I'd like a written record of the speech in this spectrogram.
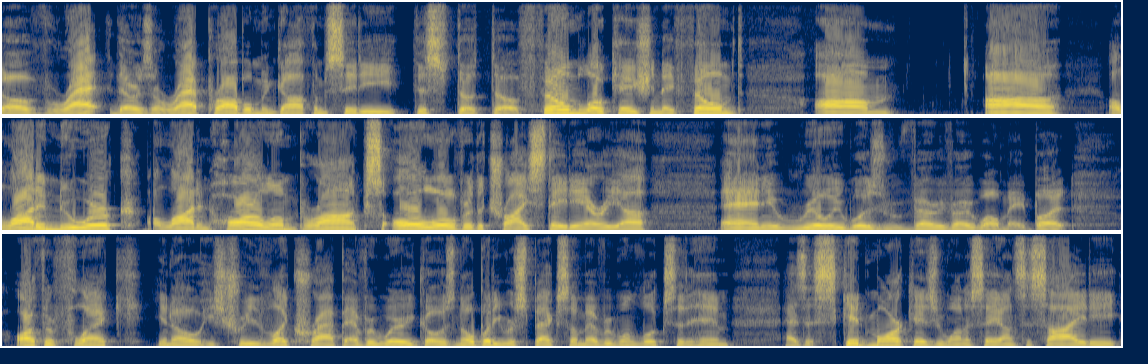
of rat. There's a rat problem in Gotham City. This the the film location they filmed. Um, uh, a lot in Newark, a lot in Harlem, Bronx, all over the tri-state area, and it really was very very well made. But Arthur Fleck, you know, he's treated like crap everywhere he goes. Nobody respects him. Everyone looks at him as a skid mark, as you want to say, on society.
